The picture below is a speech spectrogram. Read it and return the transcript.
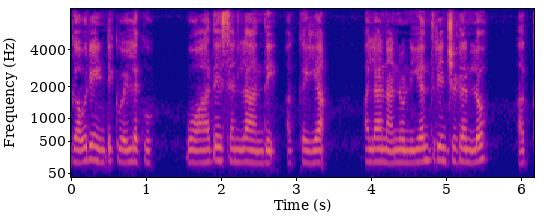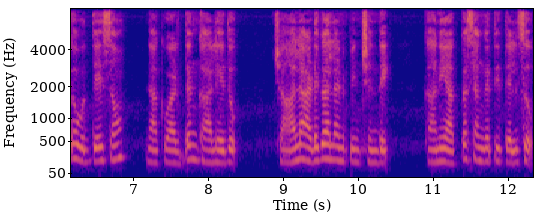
గౌరీ ఇంటికి వెళ్ళకు. ఓ ఆదేశంలా అంది అక్కయ్య. అలా నన్ను నియంత్రించడంలో అక్క ఉద్దేశం నాకు అర్థం కాలేదు. చాలా అడగాలనిపించింది. కానీ అక్క సంగతి తెలుసు.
